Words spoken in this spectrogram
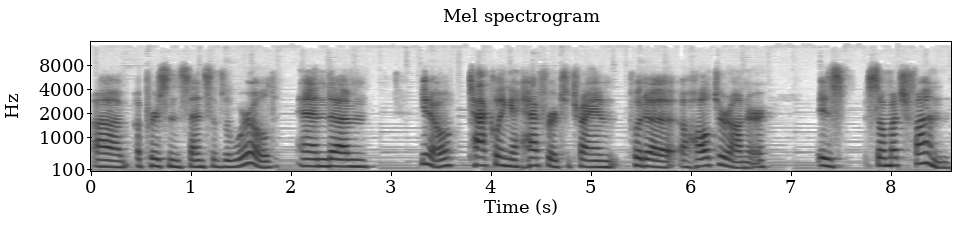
uh, a person's sense of the world and um, you know tackling a heifer to try and put a, a halter on her is so much fun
